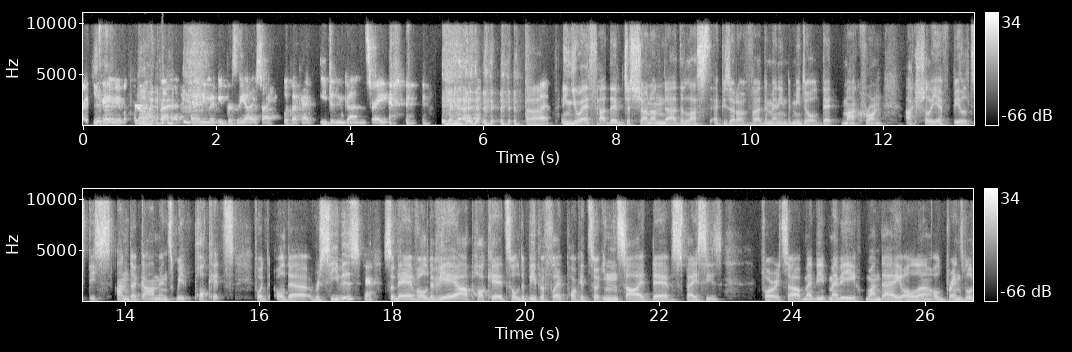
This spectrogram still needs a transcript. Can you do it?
right? Yeah. I need my on one side and I need my beepers on the other. So I look like I have even guns, right? Uh, in UEFA, they've just shown on the, the last episode of uh, The Man in the Middle that Macron actually have built these undergarments with pockets for the, all the receivers. Yeah. So they have all the VAR pockets, all the beeper flag pockets. So inside they have spaces for it. So maybe maybe one day all uh, all brands will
